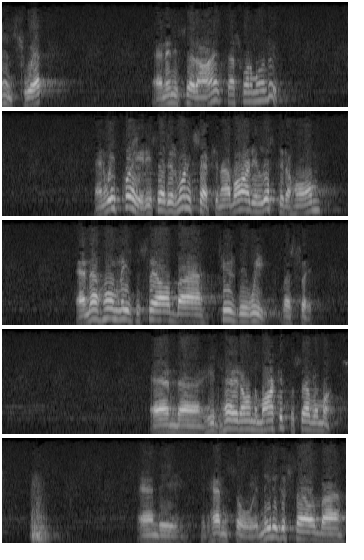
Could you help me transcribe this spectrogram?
and sweat. And then he said, all right, that's what I'm going to do. And we prayed. He said, there's one exception. I've already listed a home, and that home needs to sell by Tuesday week, let's say. And uh, he'd had it on the market for several months. and uh, it hadn't sold. It needed to sell by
